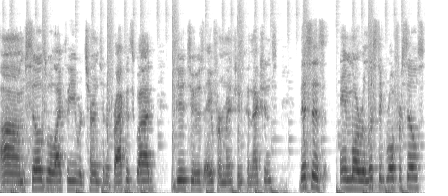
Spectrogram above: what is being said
um, Sills will likely return to the practice squad due to his aforementioned connections. This is a more realistic role for Sills.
